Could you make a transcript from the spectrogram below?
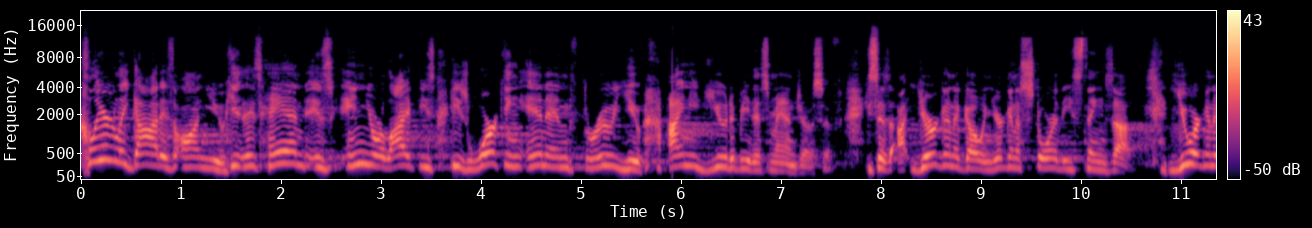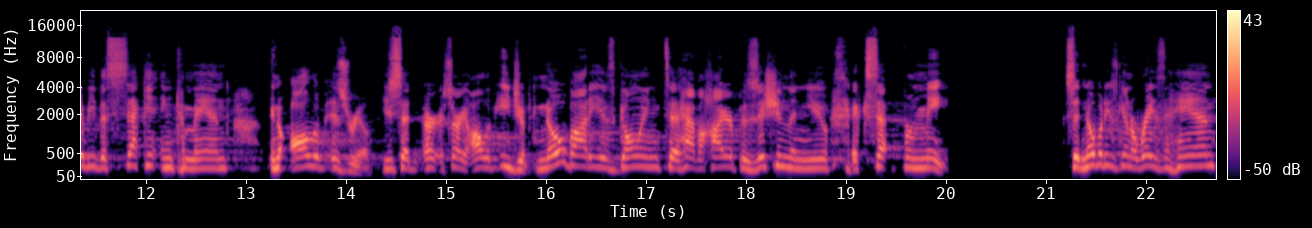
clearly God is on you. His hand is in your life. He's, he's working in and through you. I need you to be this man, Joseph. He says, you're going to go and you're going to store these things up. You are going to be the second in command in all of Israel. He said, or sorry, all of Egypt. Nobody is going to have a higher position than you except for me. Said, nobody's going to raise a hand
